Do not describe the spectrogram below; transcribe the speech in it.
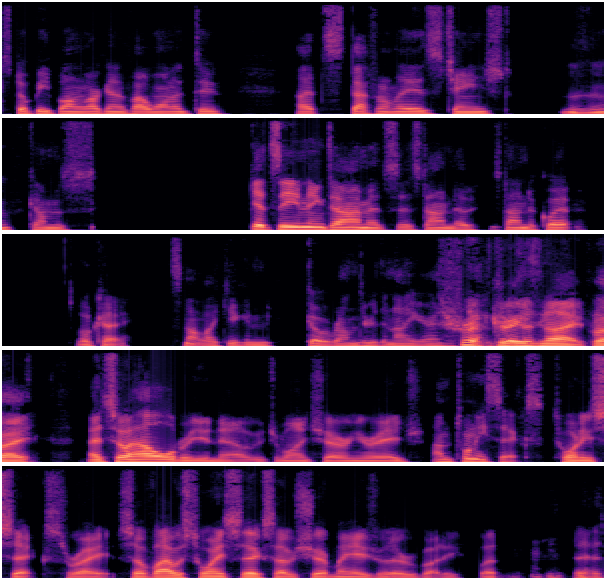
still keep on working if I wanted to. That's definitely has changed. mm-hmm. Comes, gets evening time, it's it's time to it's time to quit. Okay. It's not like you can go run through the night or anything Right. Good crazy. night. Right. And so how old are you now? Would you mind sharing your age? I'm 26. 26, right? So if I was 26, I would share my age with everybody, but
